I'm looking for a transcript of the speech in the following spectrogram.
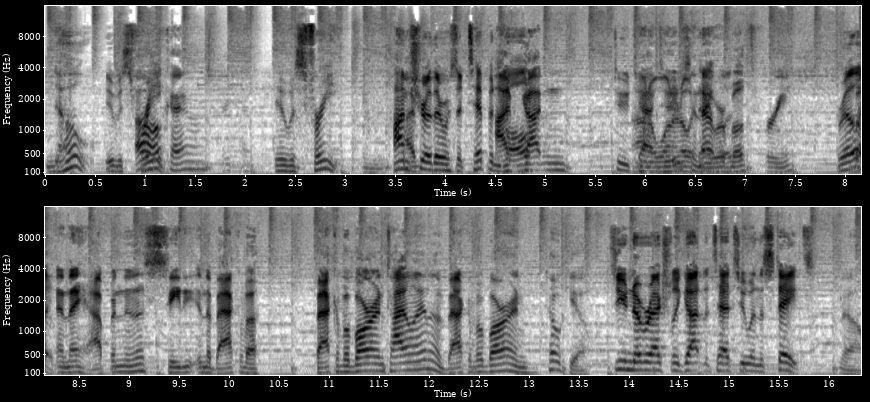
No, it was oh, free. Oh, okay. Well, that's pretty good. It was free. Mm-hmm. I'm I've- sure there was a tip involved. I've gotten two tattoos, and they were both free. really? But- and they happened in a seat in the back of a back of a bar in Thailand and the back of a bar in Tokyo. so you've never actually gotten a tattoo in the states? No.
